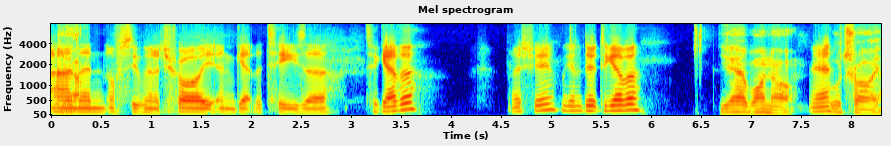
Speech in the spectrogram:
and yeah. then obviously we're going to try and get the teaser together. I assume we're going to do it together. Yeah, why not? Yeah, we'll try.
